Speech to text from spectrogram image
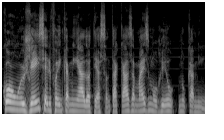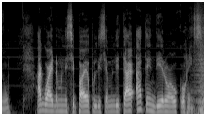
Com urgência, ele foi encaminhado até a Santa Casa, mas morreu no caminho. A Guarda Municipal e a Polícia Militar atenderam a ocorrência.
